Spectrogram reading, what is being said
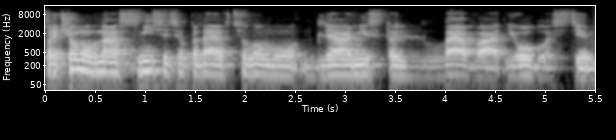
Причому в нас місяць випадає в цілому для міста Лева і області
